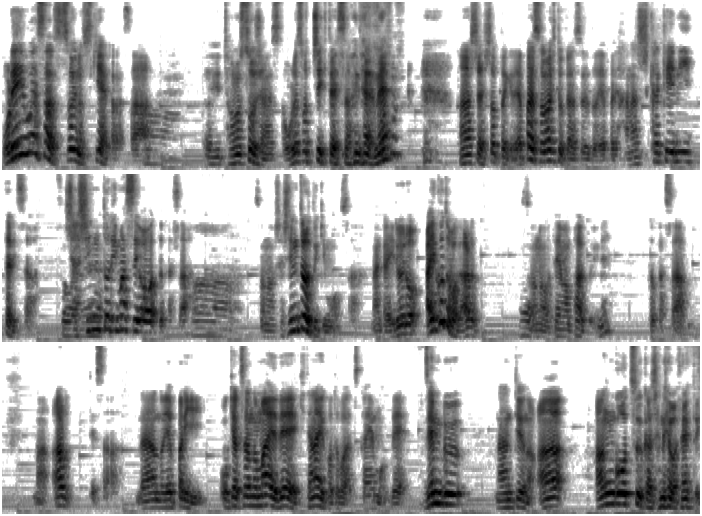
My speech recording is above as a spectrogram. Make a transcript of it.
俺はさ、そういうの好きやからさ、楽しそうじゃないですか。俺そっち行きたいさ、みたいなね。話はしとったけど、やっぱりその人からすると、やっぱり話しかけに行ったりさ、ね写真撮りますよとかさ、あその写真撮る時もさ、なんかいろいろ合言葉がある。ーそのテーマパークにね。とかさ、まあ、あるってさ、であの、やっぱり、お客さんの前で汚い言葉が使えんもんで、全部、なんていうの、あ、暗号通貨じゃねえわね、だっけ。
